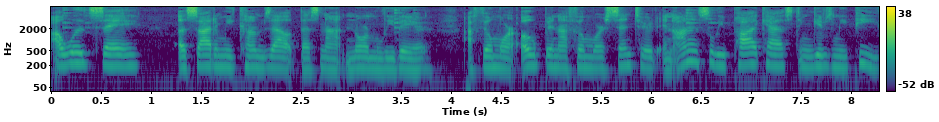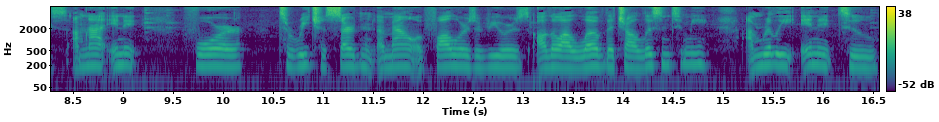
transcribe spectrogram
I would say a side of me comes out that's not normally there. I feel more open, I feel more centered, and honestly, podcasting gives me peace. I'm not in it for to reach a certain amount of followers or viewers, although I love that y'all listen to me. I'm really in it to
